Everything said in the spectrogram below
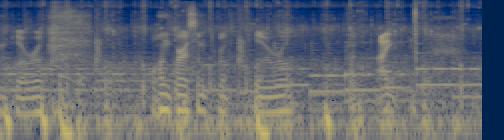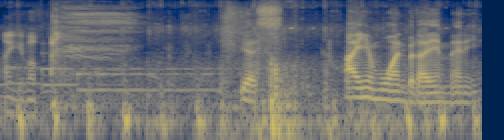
In plural. One person pl- plural. I I give up. Yes. I am one, but I am many.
